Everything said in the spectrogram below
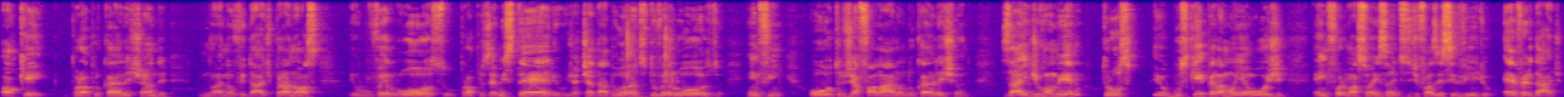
ok próprio Caio Alexandre, não é novidade para nós, o Veloso, o próprio Zé Mistério, já tinha dado antes do Veloso, enfim, outros já falaram do Caio Alexandre. Zaid Romero trouxe, eu busquei pela manhã hoje é, informações antes de fazer esse vídeo, é verdade.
